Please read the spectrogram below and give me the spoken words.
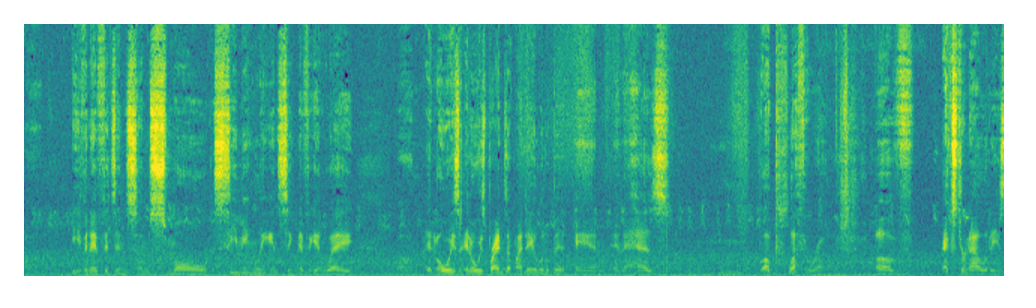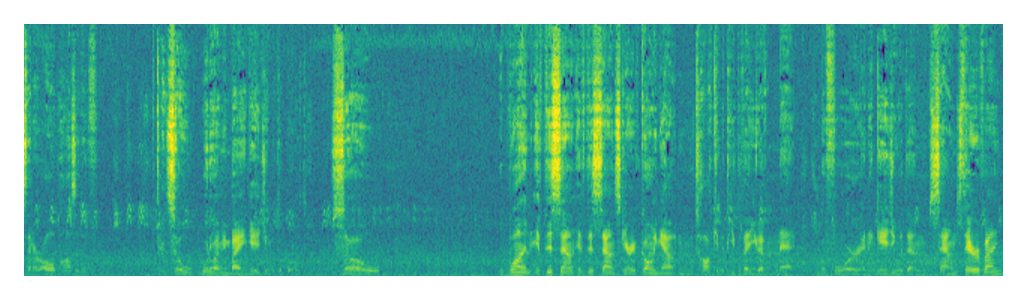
um, even if it's in some small, seemingly insignificant way. Um, it always it always brightens up my day a little bit, and and it has a plethora of externalities that are all positive. And so, what do I mean by engaging with the world? So, one, if this sound if this sounds scary, if going out and talking to people that you haven't met before and engaging with them sounds terrifying,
